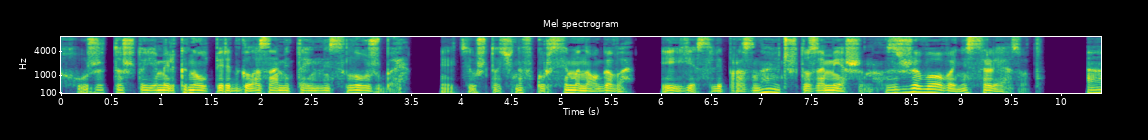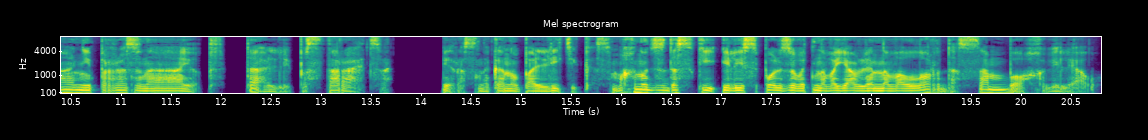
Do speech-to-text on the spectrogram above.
Хуже то, что я мелькнул перед глазами тайной службы. Эти уж точно в курсе многого, и если прознают, что замешан, с живого не слезут. А они прознают, Талли постарается, и раз на кону политика, смахнуть с доски или использовать новоявленного лорда сам Бог велел.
